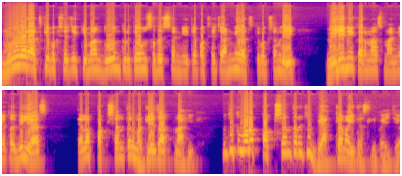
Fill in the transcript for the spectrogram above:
मूळ राजकीय पक्षाचे किमान दोन तृतीयांश सदस्यांनी त्या पक्षाच्या अन्य राजकीय पक्षामध्ये विलीनीकरणास मान्यता दिल्यास त्याला पक्षांतर म्हटले जात नाही. म्हणजे तुम्हाला पक्षांतराची व्याख्या माहिती असली पाहिजे.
